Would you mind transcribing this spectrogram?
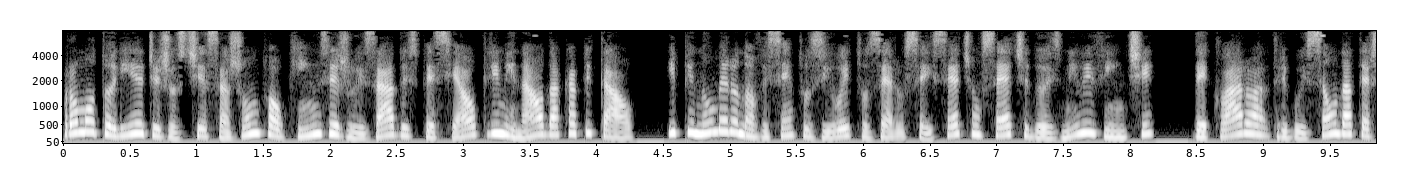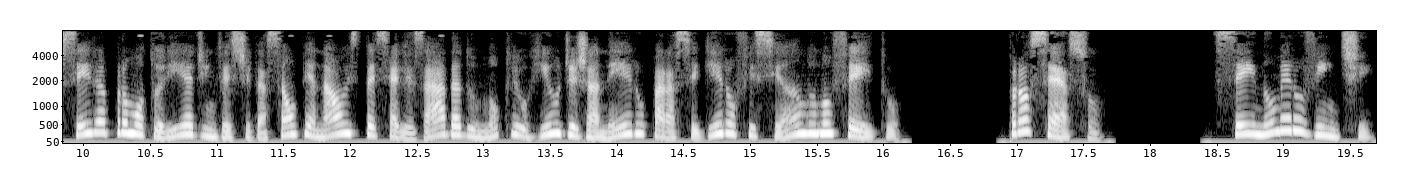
Promotoria de Justiça junto ao 15 Juizado Especial Criminal da Capital, IP número 908-06717-2020, declaro a atribuição da Terceira Promotoria de Investigação Penal Especializada do Núcleo Rio de Janeiro para seguir oficiando no feito. Processo. SEI número 20.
